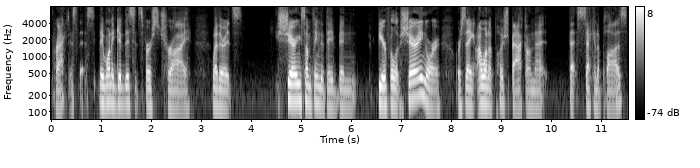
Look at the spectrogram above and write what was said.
practice this. They want to give this its first try, whether it's sharing something that they've been fearful of sharing or or saying I want to push back on that that second applause.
